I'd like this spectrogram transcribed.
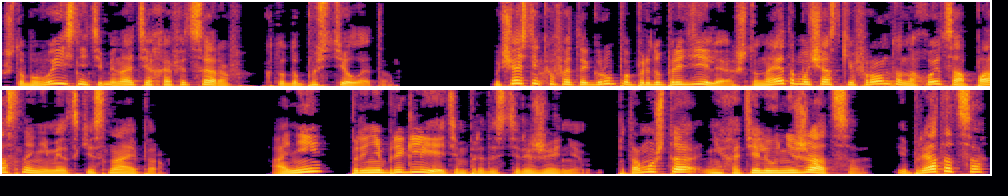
чтобы выяснить имена тех офицеров, кто допустил это. Участников этой группы предупредили, что на этом участке фронта находится опасный немецкий снайпер. Они пренебрегли этим предостережением, потому что не хотели унижаться и прятаться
